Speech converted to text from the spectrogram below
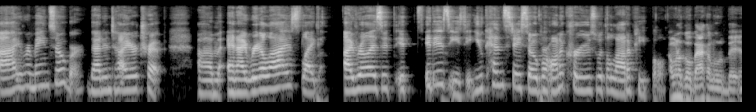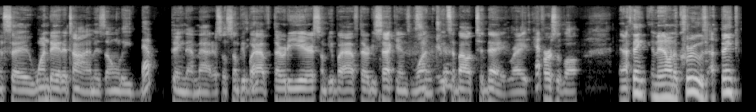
I remained sober that entire trip. Um, and I realized, like, I realize it, it it is mm-hmm. easy. You can stay sober on a cruise with a lot of people. I want to go back a little bit and say one day at a time is the only yep thing that matters. So some people have 30 years, some people have 30 seconds. One, so it's about today, right? Yep. First of all, and I think, and then on a cruise, I think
